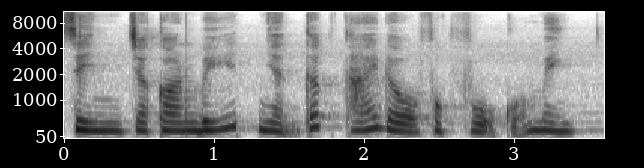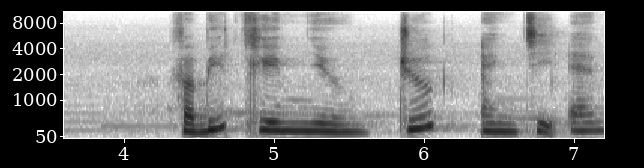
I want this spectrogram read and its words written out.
Xin cho con biết nhận thức thái độ phục vụ của mình và biết khiêm nhường trước anh chị em.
